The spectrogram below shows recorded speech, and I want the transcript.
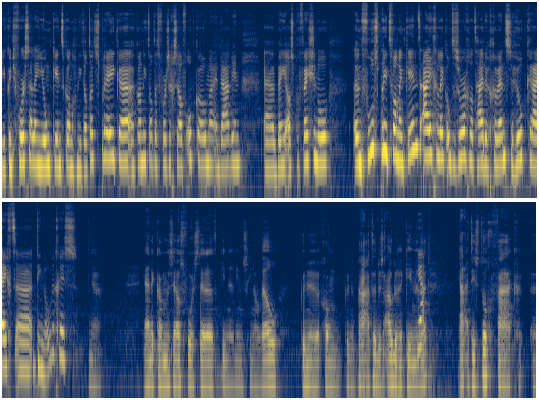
je kunt je voorstellen, een jong kind kan nog niet altijd spreken, kan niet altijd voor zichzelf opkomen. En daarin ben je als professional een voelspriet van een kind eigenlijk om te zorgen dat hij de gewenste hulp krijgt uh, die nodig is. Ja. ja, en ik kan me zelfs voorstellen dat kinderen die misschien al wel kunnen, gewoon kunnen praten, dus oudere kinderen, ja, ja het is toch vaak uh,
